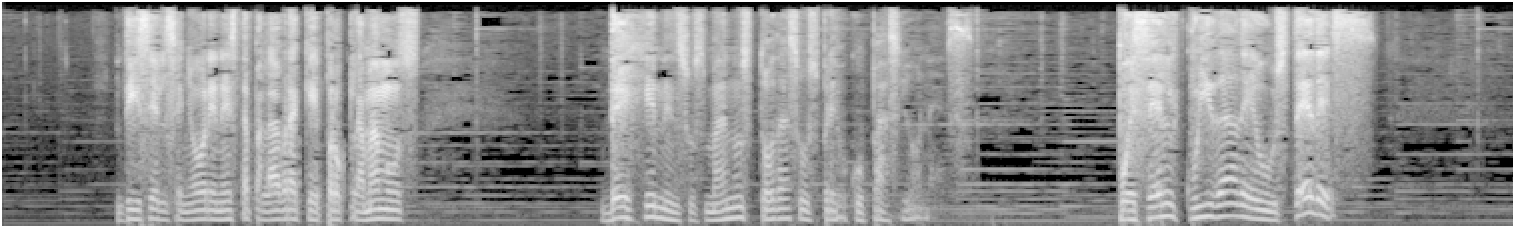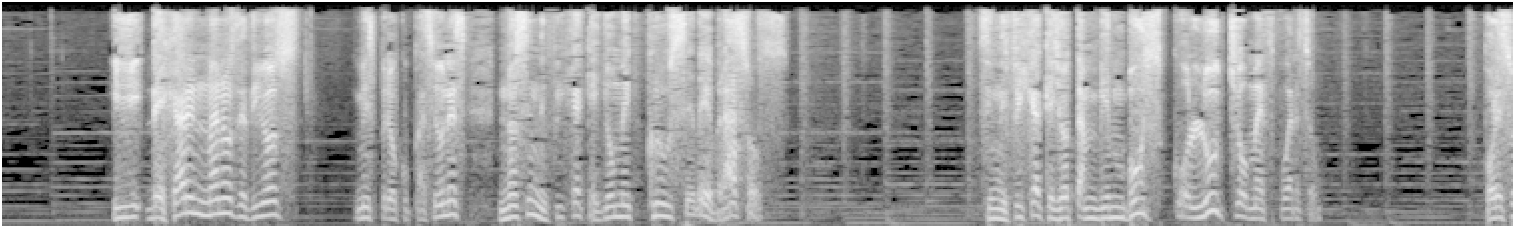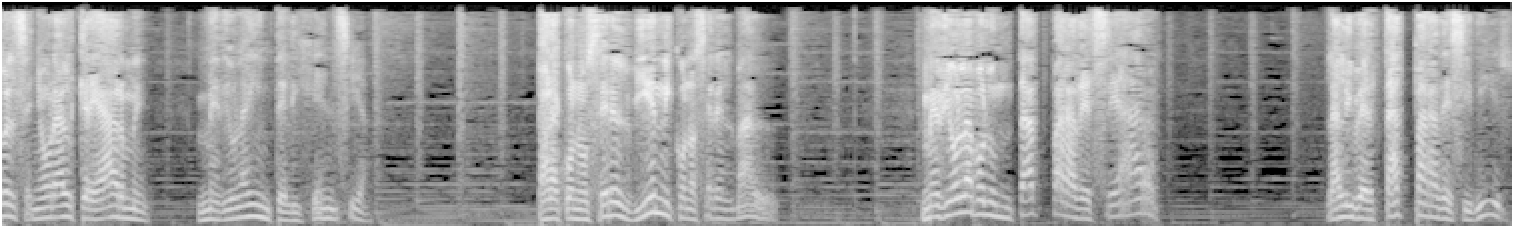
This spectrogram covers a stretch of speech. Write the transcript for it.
dice el Señor en esta palabra que proclamamos, dejen en sus manos todas sus preocupaciones, pues Él cuida de ustedes. Y dejar en manos de Dios mis preocupaciones no significa que yo me cruce de brazos. Significa que yo también busco, lucho, me esfuerzo. Por eso el Señor al crearme me dio la inteligencia para conocer el bien y conocer el mal. Me dio la voluntad para desear, la libertad para decidir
